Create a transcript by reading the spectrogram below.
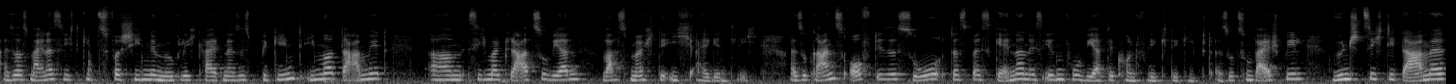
Also aus meiner Sicht gibt es verschiedene Möglichkeiten. Also es beginnt immer damit, ähm, sich mal klar zu werden, was möchte ich eigentlich. Also ganz oft ist es so, dass bei Scannern es irgendwo Wertekonflikte gibt. Also zum Beispiel wünscht sich die Dame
